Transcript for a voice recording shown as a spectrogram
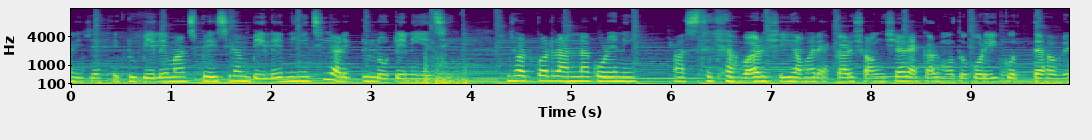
এই যে একটু বেলে মাছ পেয়েছিলাম বেলে নিয়েছি আর একটু লোটে নিয়েছি। ঝটপট রান্না করে নিই। আজ থেকে আবার সেই আমার একার সংসার একার মতো করেই করতে হবে।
